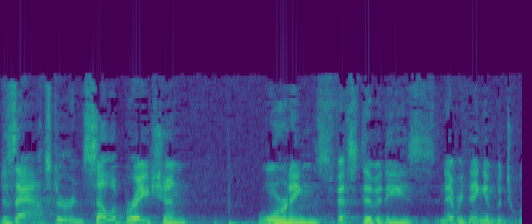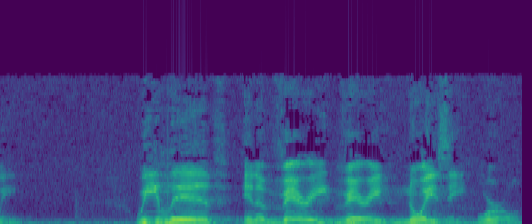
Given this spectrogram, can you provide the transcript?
disaster and celebration, warnings, festivities, and everything in between. We live in a very, very noisy world.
